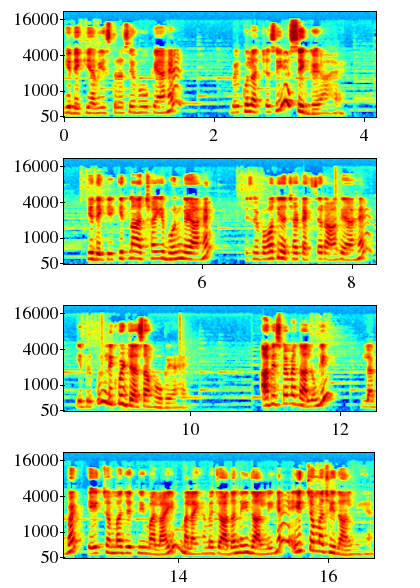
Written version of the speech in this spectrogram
ये देखिए, अभी इस तरह से हो गया है। बिल्कुल अच्छे से ये सीख गया है। ये देखिए, कितना अच्छा ये भुन गया है। इसमें बहुत ही अच्छा टेक्सचर आ गया है। ये बिल्कुल लिक्विड जैसा हो गया है। अब इसमें मैं डालूँगी लगभग एक चम्मच जितनी मलाई मलाई हमें ज़्यादा नहीं डालनी है, एक चम्मच ही डालनी है।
